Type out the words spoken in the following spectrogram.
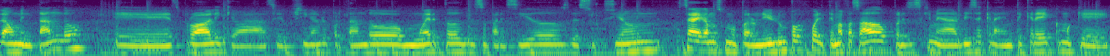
aumentando. Eh, es probable que va a sigan reportando muertos, desaparecidos, destrucción. O sea, digamos como para unirlo un poco con el tema pasado, por eso es que me da risa que la gente cree como que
